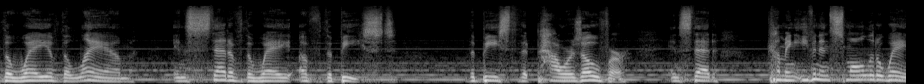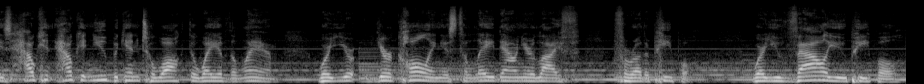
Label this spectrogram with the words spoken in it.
the way of the lamb instead of the way of the beast, the beast that powers over, instead coming even in small little ways, how can how can you begin to walk the way of the lamb where your your calling is to lay down your life for other people? where you value people.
